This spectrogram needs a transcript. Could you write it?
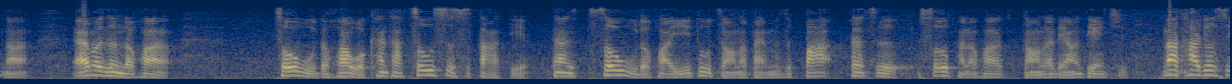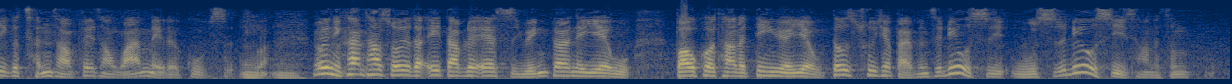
那 Amazon 的话。周五的话，我看它周四是大跌，但周五的话一度涨了百分之八，但是收盘的话涨了两点几，那它就是一个成长非常完美的故事，是吧？嗯。因为你看它所有的 AWS 云端的业务，包括它的订阅业务，都是出现百分之六十、五十六十以上的增幅，啊。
